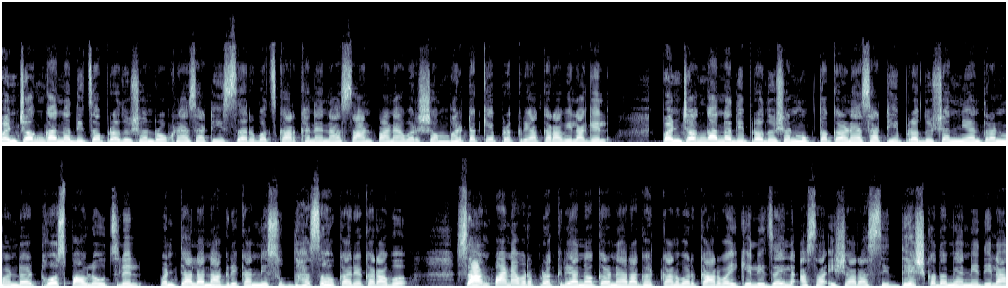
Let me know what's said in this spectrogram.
पंचगंगा नदीचं प्रदूषण रोखण्यासाठी सर्वच कारखान्यांना सांडपाण्यावर शंभर टक्के प्रक्रिया करावी लागेल. पंचगंगा नदी प्रदूषण मुक्त करण्यासाठी प्रदूषण नियंत्रण मंडळ ठोस पावलं उचलेल पण त्याला नागरिकांनी सुद्धा सहकार्य करावं. सांडपाण्यावर प्रक्रिया न करणाऱ्या घटकांवर कारवाई केली जाईल असा इशारा सिद्धेश कदम यांनी दिला.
